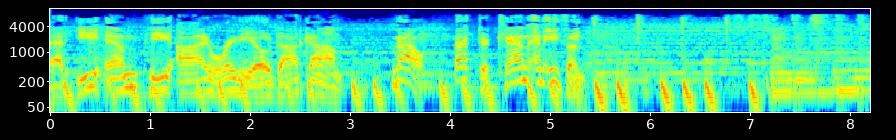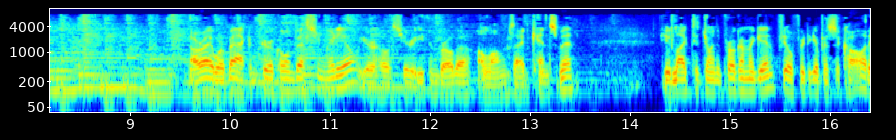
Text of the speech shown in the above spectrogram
at empiradio.com. Now, back to Ken and Ethan. All right, we're back. Empirical Investing Radio. Your host here, Ethan Broga, alongside Ken Smith. If you'd like to join the program again, feel free to give us a call at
